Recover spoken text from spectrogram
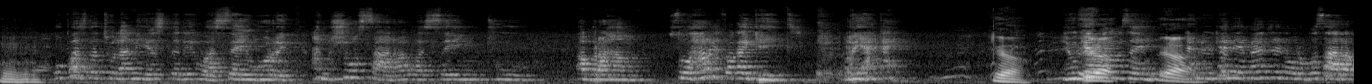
Mm-hmm. Pastor Thulani yesterday was saying, I'm sure Sarah was saying to Abraham, so how is the gate? Yeah. You get Yeah. what I'm saying? Yeah. And you can imagine or Sarah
